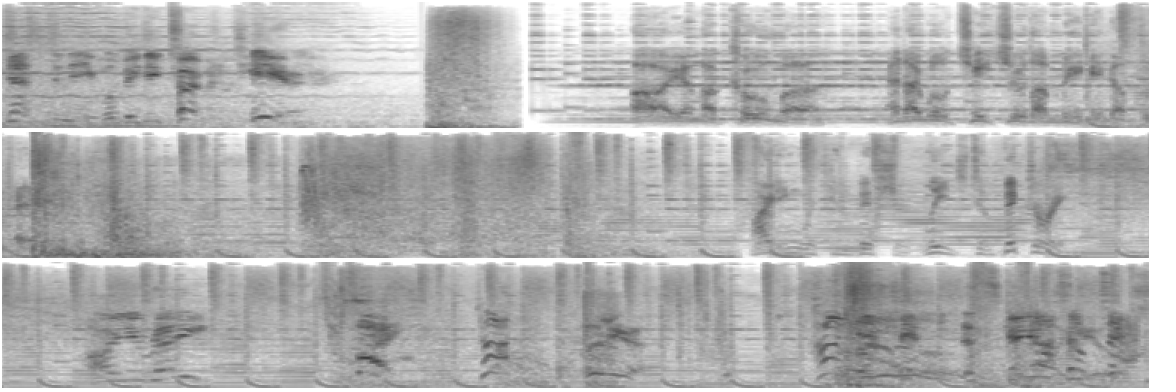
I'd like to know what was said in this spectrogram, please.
destiny will be determined here. I am Akuma, and I will teach you the meaning of pain. Fighting with conviction leads to victory. Are you ready? Fight! The scales of death!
